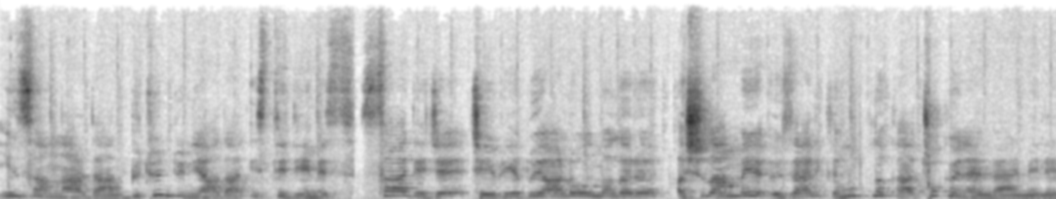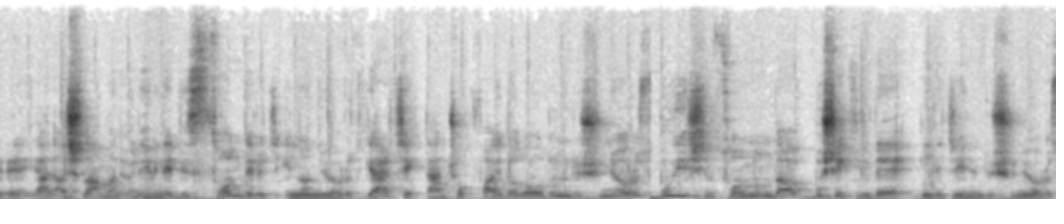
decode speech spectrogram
insanlardan, bütün dünyadan istediğimiz sadece çevreye duyarlı olmaları, aşılanmaya özellikle mutlaka çok önem vermeleri. Yani aşılanmanın önemine biz son derece inanıyoruz. Gerçekten çok faydalı olduğunu düşünüyoruz. Bu işin sonunun da bu şekilde geleceğini düşünüyoruz.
